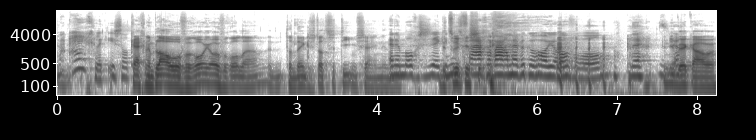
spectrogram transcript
Maar eigenlijk is dat... krijgen een blauwe of een rode overrol aan. Dan denken ze dat ze teams zijn. En dan mogen ze zeker niet is- vragen waarom heb ik een rode overal. Nee. En die bek houden.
